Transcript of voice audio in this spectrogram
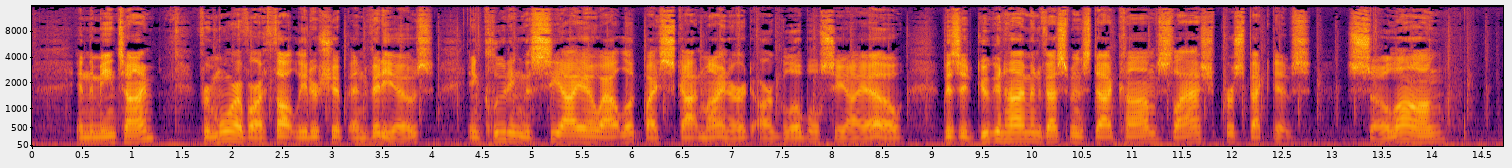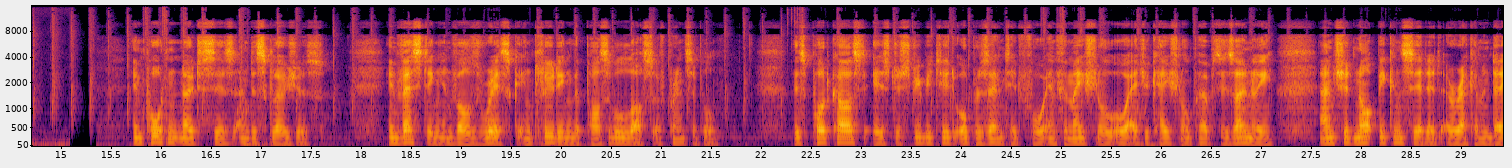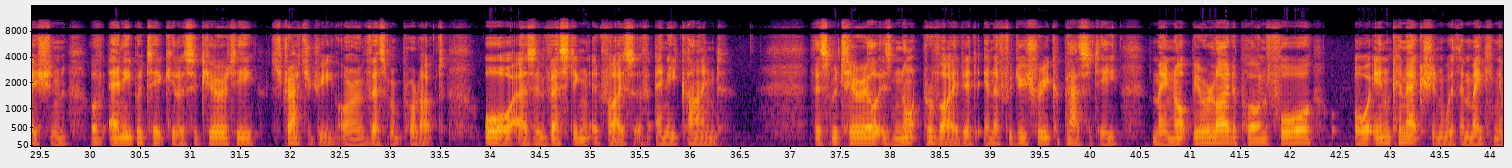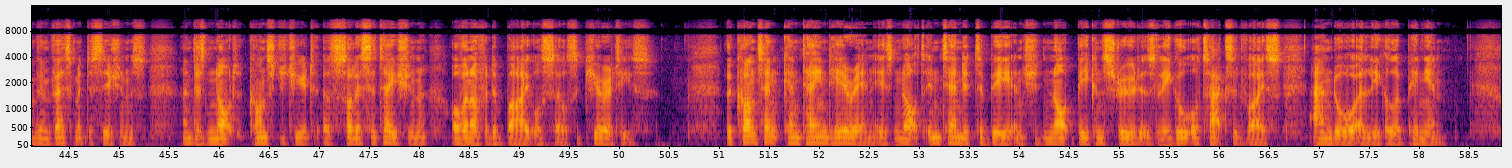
In the meantime, for more of our thought leadership and videos, including the CIO Outlook by Scott Minerd, our global CIO, visit guggenheiminvestments.com slash perspectives. So long. Important notices and disclosures. Investing involves risk, including the possible loss of principal. This podcast is distributed or presented for informational or educational purposes only and should not be considered a recommendation of any particular security, strategy, or investment product, or as investing advice of any kind. This material is not provided in a fiduciary capacity, may not be relied upon for or in connection with the making of investment decisions, and does not constitute a solicitation of an offer to buy or sell securities. The content contained herein is not intended to be and should not be construed as legal or tax advice and or a legal opinion.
